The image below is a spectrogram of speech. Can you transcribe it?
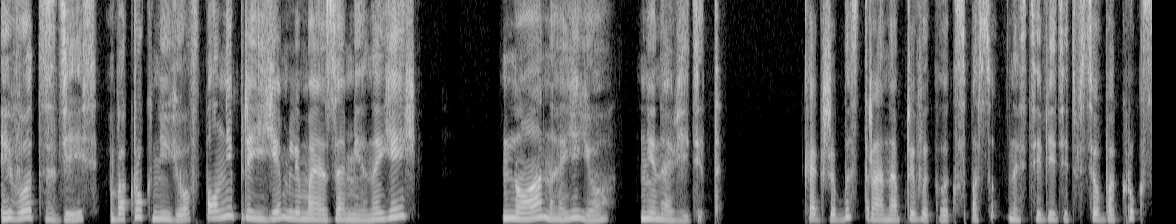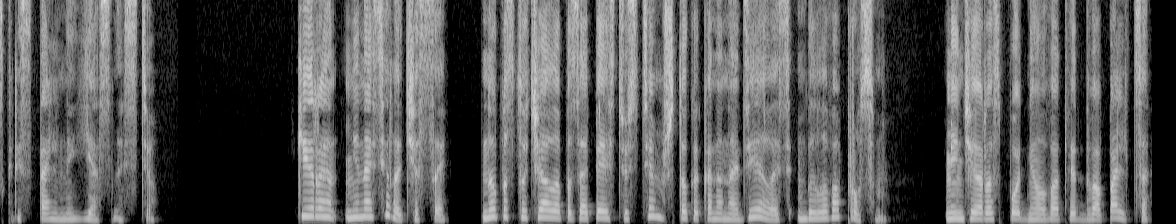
И вот здесь, вокруг нее, вполне приемлемая замена ей, но она ее ненавидит. Как же быстро она привыкла к способности видеть все вокруг с кристальной ясностью. Кира не носила часы, но постучала по запястью с тем, что, как она надеялась, было вопросом. Менчерос поднял в ответ два пальца,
